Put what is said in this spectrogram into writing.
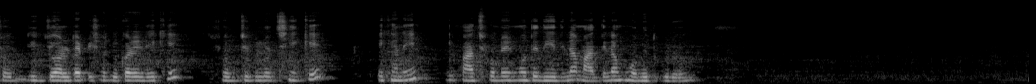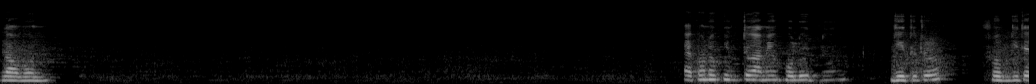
সবজির জলটা প্রেশার কুকারে রেখে সবজিগুলো ছেঁকে এখানে এই পাঁচ ফোড়নের মধ্যে দিয়ে দিলাম, আর দিলাম হলুদ গুঁড়ো, লবণ। এখনও কিন্তু আমি হলুদ, নুন যে দুটো সবজিতে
